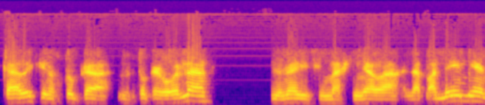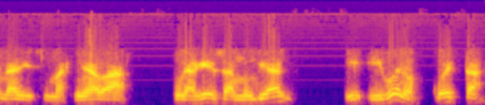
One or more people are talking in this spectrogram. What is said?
cada vez que nos toca nos toca gobernar, nadie se imaginaba la pandemia, nadie se imaginaba una guerra mundial y, bueno, cuesta,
